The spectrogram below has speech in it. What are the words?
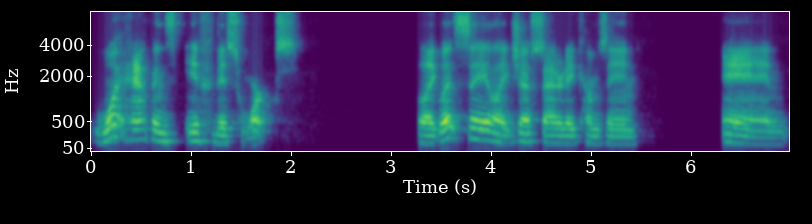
what happens if this works? Like, let's say like Jeff Saturday comes in, and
